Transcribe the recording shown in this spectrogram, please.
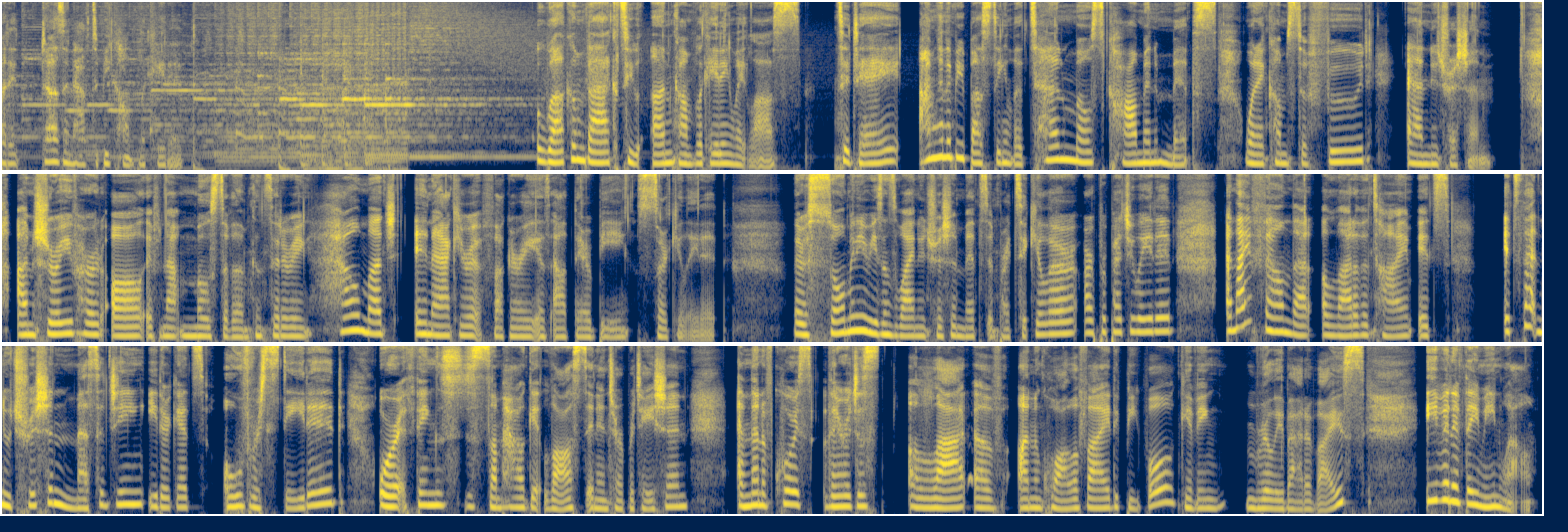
but it doesn't have to be complicated. Welcome back to Uncomplicating Weight Loss. Today, I'm going to be busting the 10 most common myths when it comes to food and nutrition. I'm sure you've heard all, if not most of them, considering how much inaccurate fuckery is out there being circulated. There's so many reasons why nutrition myths in particular are perpetuated, and I found that a lot of the time it's it's that nutrition messaging either gets overstated or things just somehow get lost in interpretation. And then of course, there are just a lot of unqualified people giving really bad advice, even if they mean well.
